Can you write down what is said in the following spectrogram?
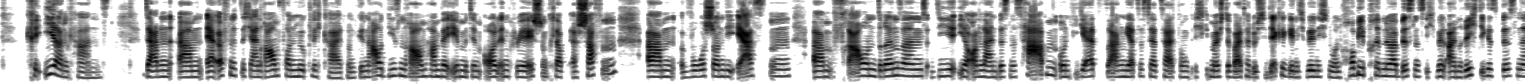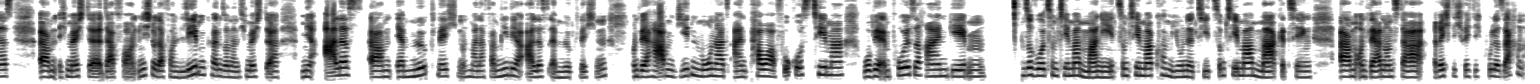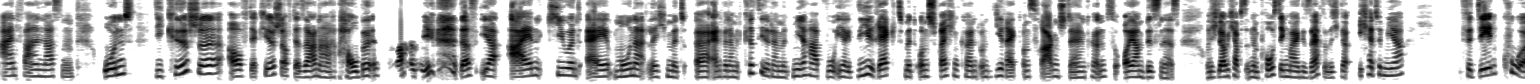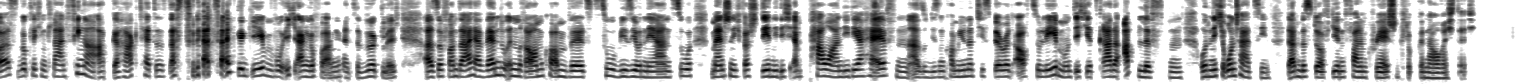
kreieren kannst, dann ähm, eröffnet sich ein Raum von Möglichkeiten. Und genau diesen Raum haben wir eben mit dem All-in Creation Club erschaffen, ähm, wo schon die ersten ähm, Frauen drin sind, die ihr Online-Business haben und jetzt sagen, jetzt ist der Zeitpunkt, ich möchte weiter durch die Decke gehen. Ich will nicht nur ein Hobbypreneur-Business, ich will ein richtiges Business. Ähm, ich möchte davon, nicht nur davon leben können, sondern ich möchte mir alles ähm, ermöglichen und meiner Familie alles ermöglichen. Und wir haben jeden Monat ein Power-Fokus-Thema, wo wir Impulse reingeben sowohl zum Thema Money, zum Thema Community, zum Thema Marketing ähm, und werden uns da richtig, richtig coole Sachen einfallen lassen. Und die Kirsche auf der Kirsche auf der Sahnehaube ist quasi, dass ihr ein Q&A monatlich mit äh, entweder mit Christi oder mit mir habt, wo ihr direkt mit uns sprechen könnt und direkt uns Fragen stellen könnt zu eurem Business. Und ich glaube, ich habe es in einem Posting mal gesagt, also ich glaube, ich hätte mir für den Kurs wirklich einen kleinen Finger abgehackt, hätte es das zu der Zeit gegeben, wo ich angefangen hätte, wirklich. Also von daher, wenn du in den Raum kommen willst zu Visionären, zu Menschen, die dich verstehen, die dich empowern, die dir helfen, also diesen Community Spirit auch zu leben und dich jetzt gerade upliften und nicht runterziehen, dann bist du auf jeden Fall im Creation Club genau richtig.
